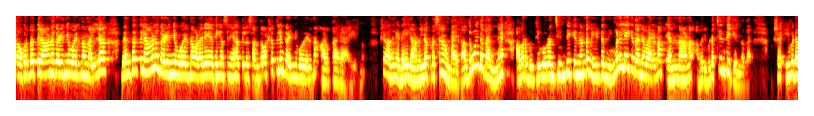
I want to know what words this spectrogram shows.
സൗഹൃദത്തിലാണ് കഴിഞ്ഞു പോയിരുന്ന നല്ല ബന്ധത്തിലാണ് കഴിഞ്ഞു പോയിരുന്ന വളരെയധികം സ്നേഹത്തിലും സന്തോഷത്തിലും കഴിഞ്ഞു പോയിരുന്ന ആൾക്കാരായിരുന്നു. പക്ഷെ അതിനിടയിലാണല്ലോ പ്രശ്നം ഉണ്ടായത് അതുകൊണ്ട് തന്നെ അവർ ബുദ്ധിപൂർവം ചിന്തിക്കുന്നുണ്ട്. വീണ്ടും നിങ്ങളിലേക്ക് തന്നെ വരണം എന്നാണ് അവരിവിടെ ചിന്തിക്കുന്നത്. പക്ഷെ ഇവിടെ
